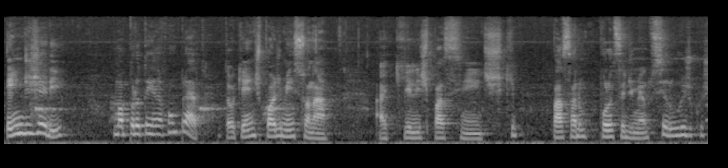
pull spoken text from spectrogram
em digerir uma proteína completa. Então aqui a gente pode mencionar aqueles pacientes que passaram por procedimentos cirúrgicos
